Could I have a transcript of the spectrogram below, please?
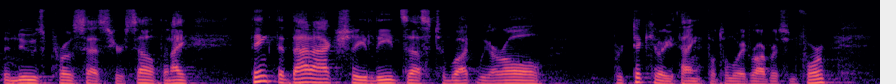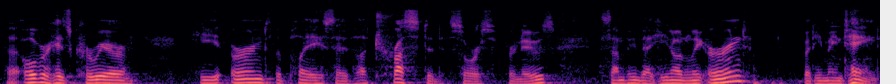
the news process yourself, and I think that that actually leads us to what we are all particularly thankful to Lloyd Robertson for. Uh, over his career, he earned the place as a trusted source for news, something that he not only earned, but he maintained.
